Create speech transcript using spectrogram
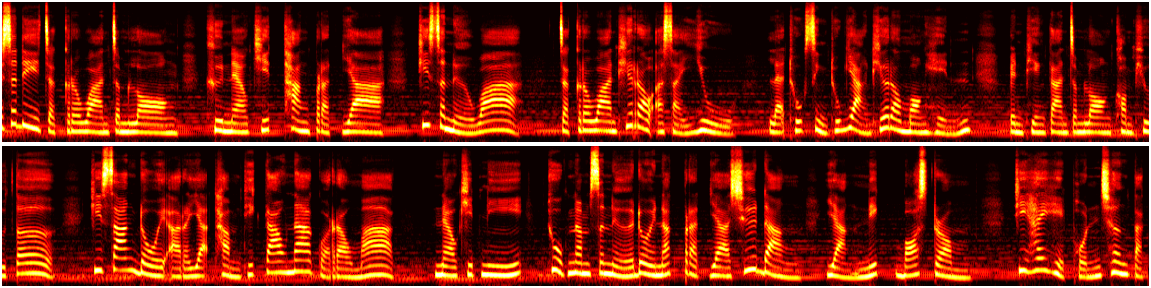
ฤษฎีจักรวาลจำลอง คือแนวคิดทางปรัชญาที่เสนอว่า จักรวาลที่เราอาศัยอยู่ และทุกสิ่งทุกอย่างที่เรามองเห็น เป็นเพียงการจำลองคอมพิวเตอร์ ที่สร้างโดยอารยธรรมที่ก้าวหน้ากว่าเรามาก แนวคิดนี้ถูกนำเสนอโดยนักปรัชญาชื่อดัง อย่างนิกบอสตรอมที่ให้เหตุผลเชิงตรรก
